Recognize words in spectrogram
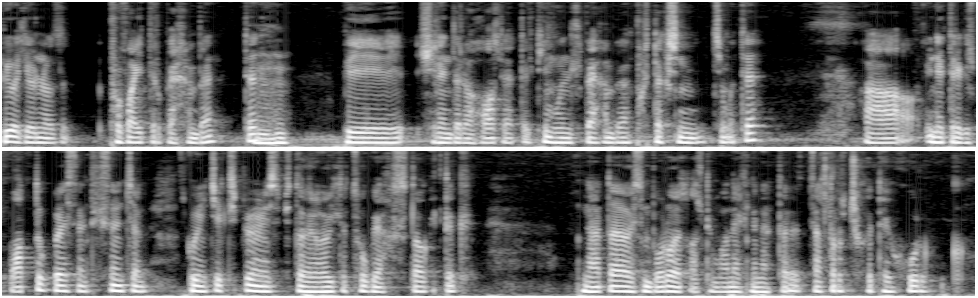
би бол ер нь провайдер байх юм байна. Тэ? Би ширээн дээр хоол яадаг, тим хүнэл байх юм байна. Protection ч юм уу тэ? Аа энэ дээр гэж боддог байсан. Тэгсэн чинь гоо энэ experience бид хоёр хоёулаа цуг явах хэрэгтэй гэдэг надад байсан буруу ойлголт юм манай их надад залруулж өгөхөд аяг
